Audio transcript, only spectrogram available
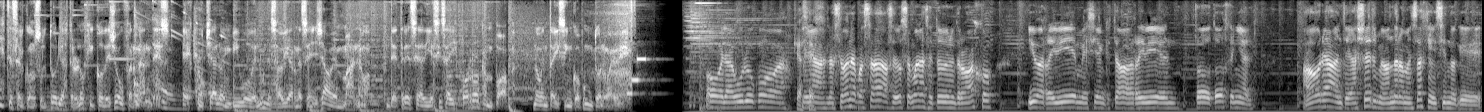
Este es el consultorio astrológico de Joe Fernández. Escúchalo en vivo de lunes a viernes en llave en mano, de 13 a 16 por Rock and Pop 95.9. Hola Guru, ¿cómo va? ¿Qué Mirá, haces? la semana pasada, hace dos semanas, estuve en un trabajo, iba re bien, me decían que estaba re bien, todo, todo genial. Ahora, antes de ayer, me mandaron mensaje diciendo que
